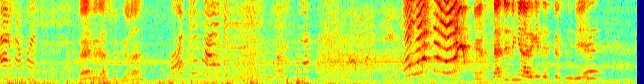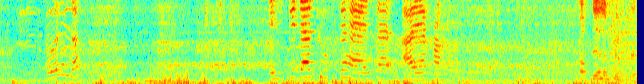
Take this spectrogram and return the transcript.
Al kapı açın. Ver biraz çocuğu lan. Boğaza hareket etmesin boğazı bırak. Ya yapma ya. E, sen dedin ya hareket ettirsin diye. Öyle lan. Eskiden Türk'te her şey ayak Atlayalım köprüden.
